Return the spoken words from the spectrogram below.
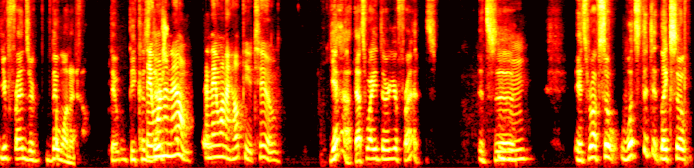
your friends are they want to know. They, because they want to know and they want to help you too. Yeah that's why they're your friends. It's uh mm-hmm. it's rough. So what's the like so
